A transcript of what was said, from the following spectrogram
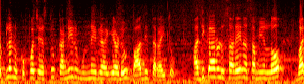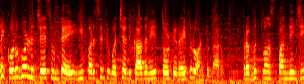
ఒడ్లను కుప్ప చేస్తూ కన్నీరు మున్నీరయ్యాడు బాధిత రైతు. అధికారులు సరైన సమయంలో వరి కొనుగోళ్ళు చేసుంటే ఈ పరిస్థితి వచ్చేది కాదని తోటి రైతులు అంటున్నారు. ప్రభుత్వం స్పందించి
